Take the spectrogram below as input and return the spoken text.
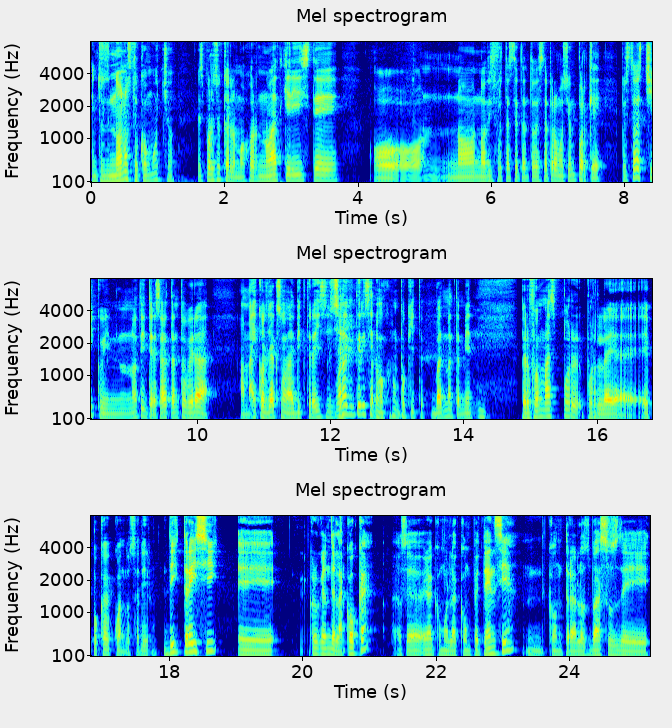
Entonces no nos tocó mucho. Es por eso que a lo mejor no adquiriste o no, no disfrutaste tanto de esta promoción porque pues estabas chico y no te interesaba tanto ver a, a Michael Jackson, a Dick Tracy. Sí. Bueno, a Dick Tracy a lo mejor un poquito, Batman también. Mm. Pero fue más por, por la época cuando salieron. Dick Tracy, eh, creo que eran de la Coca, o sea, era como la competencia mm, contra los vasos de,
